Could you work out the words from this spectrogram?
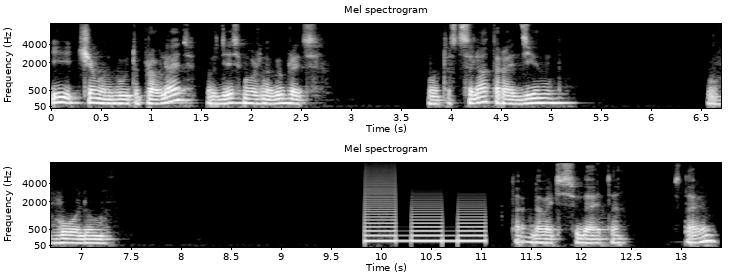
И чем он будет управлять, вот здесь можно выбрать вот осциллятор 1 волюм. Так, давайте сюда это ставим.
